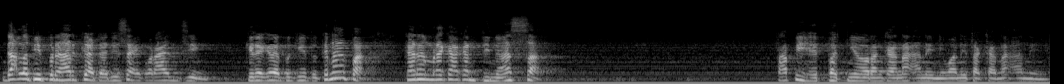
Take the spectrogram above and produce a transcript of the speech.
tidak lebih berharga dari seekor anjing. Kira-kira begitu. Kenapa? Karena mereka akan binasa. Tapi hebatnya orang Kanaan ini, wanita Kanaan ini.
